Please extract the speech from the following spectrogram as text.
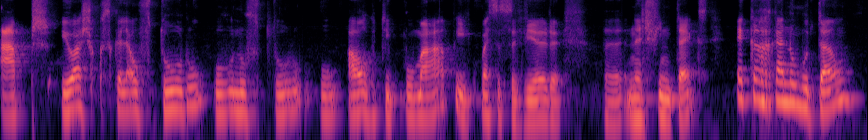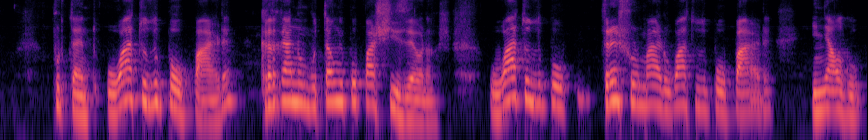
apps. Eu acho que se calhar o futuro, o, no futuro, o, algo tipo uma app, e começa-se a ver uh, nas fintechs, é carregar no botão. Portanto, o ato de poupar carregar num botão e poupar X euros. O ato de transformar o ato de poupar em algo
